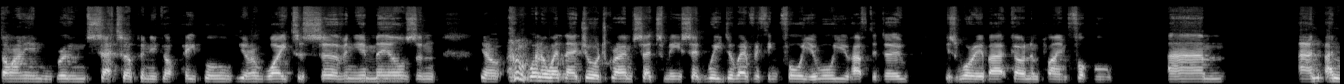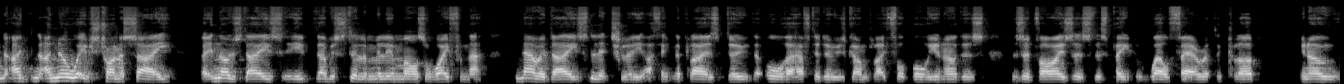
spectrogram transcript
dining room set up and you've got people, you know, waiters serving you meals. And, you know, when I went there, George Graham said to me, he said, We do everything for you. All you have to do is worry about going and playing football. Um, and and I, I, know what he was trying to say, but in those days, he, they were still a million miles away from that. Nowadays, literally, I think the players do that. All they have to do is go and play football. You know, there's there's advisors, there's people welfare at the club you know,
